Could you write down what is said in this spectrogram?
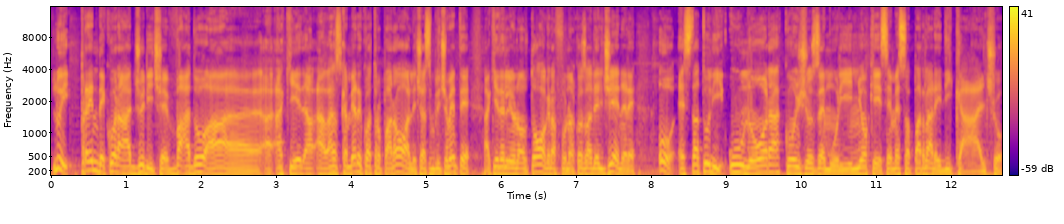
Lui prende coraggio e dice: Vado a, a- a chied- a scambiare quattro parole, cioè semplicemente a chiedergli un autografo, una cosa del genere. Oh, è stato lì un'ora con José Mourinho che si è messo a parlare di calcio,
